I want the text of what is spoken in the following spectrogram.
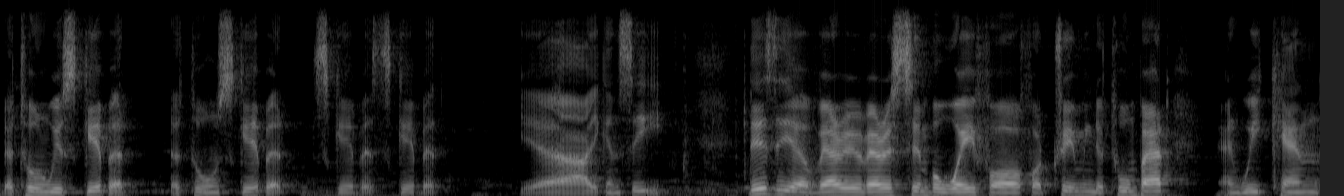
the tool will skip it. The tool skip it skip it skip it. Yeah you can see. This is a very very simple way for for trimming the toolpath and we can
